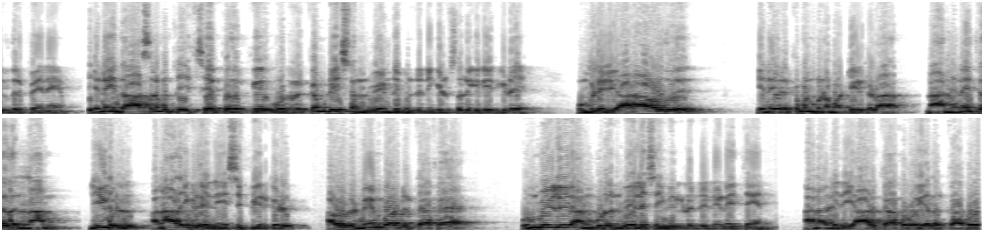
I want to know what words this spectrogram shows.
இருந்திருப்பேனே. என்னை இந்த ஆசிரமத்திலே சேர்ப்பதற்கு ஒரு ரெக்கமெண்டேஷன் வேண்டும் என்று நீங்கள் சொல்லுகிறீர்களே. உங்களில் யாராவது என்னை ரெக்கமெண்ட் பண்ண மாட்டீர்களா? நான் நினைத்ததெல்லாம் நீங்கள் அனாதைகளை நேசிப்பீர்கள். அவர்கள் மேம்பாட்டிற்காக உண்மையிலே அன்புடன் வேலை செய்வீர்கள் என்று நினைத்தேன். ஆனால் இது யாருக்காகவோ எதற்காகவோ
